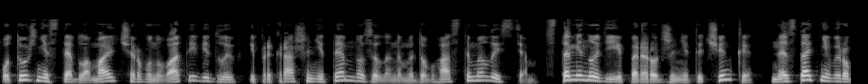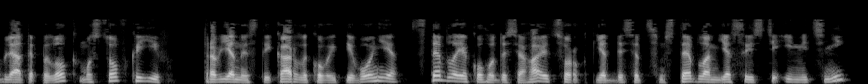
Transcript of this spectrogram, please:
Потужні стебла мають червонуватий відлив і прикрашені темно-зеленими довгастими листям. Стамінодії перероджені тичинки не здатні виробляти пилок мостов Київ. Трав'янистий карликовий півонія, стебла якого досягають 40-50 см, стебла м'ясисті і міцні,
